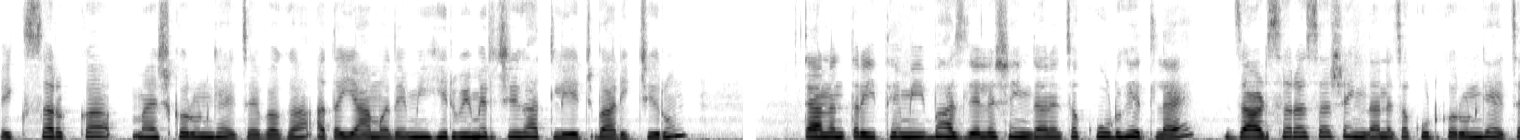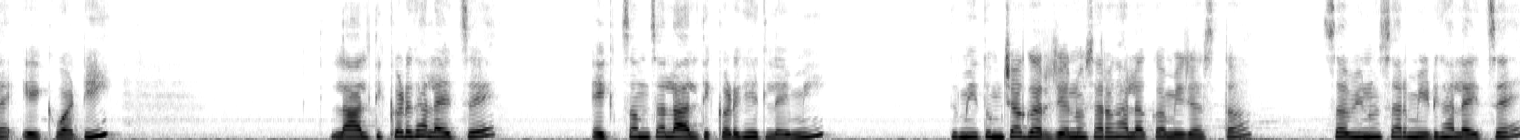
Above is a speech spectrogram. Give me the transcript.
एकसारखा मॅश करून घ्यायचा आहे बघा. आता यामध्ये मी हिरवी मिरची घातली आहे बारीक चिरून. त्यानंतर इथे मी भाजलेलं शेंगदाण्याचा कूट घेतला आहे जाडसर असा शेंगदाण्याचा कूट करून घ्यायचा आहे एक वाटी. लाल तिखट घालायचे. एक चमचा लाल तिखट घेतलं आहे मी. तुम्ही तुमच्या गरजेनुसार घाला कमी जास्त. चवीनुसार मीठ घालायचं. आहे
